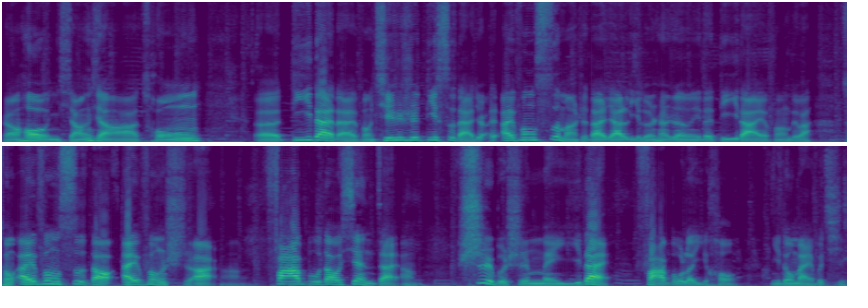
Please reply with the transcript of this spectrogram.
然后你想想啊，从呃第一代的 iPhone 其实是第四代，就是 iPhone 四嘛，是大家理论上认为的第一代 iPhone，对吧？从 iPhone 四到 iPhone 十二啊，发布到现在啊，是不是每一代发布了以后你都买不起？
